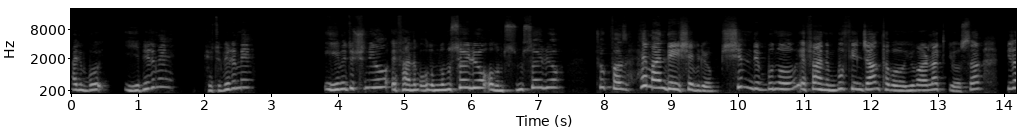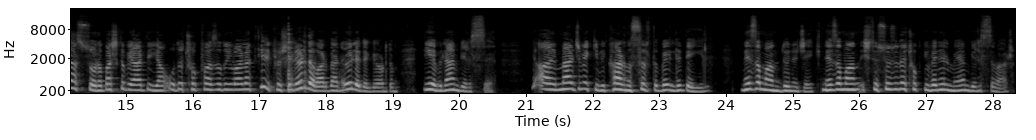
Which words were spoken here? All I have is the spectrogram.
Hani bu iyi biri mi, kötü biri mi, iyi mi düşünüyor, efendim olumlu mu söylüyor, olumsuz mu söylüyor? Çok fazla hemen değişebiliyor. Şimdi bunu efendim bu fincan tabağı yuvarlak diyorsa biraz sonra başka bir yerde ya o da çok fazla da yuvarlak değil köşeleri de var ben öyle de gördüm diyebilen birisi. Ya mercimek gibi karnı sırtı belli değil. Ne zaman dönecek? Ne zaman işte sözüne çok güvenilmeyen birisi var.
